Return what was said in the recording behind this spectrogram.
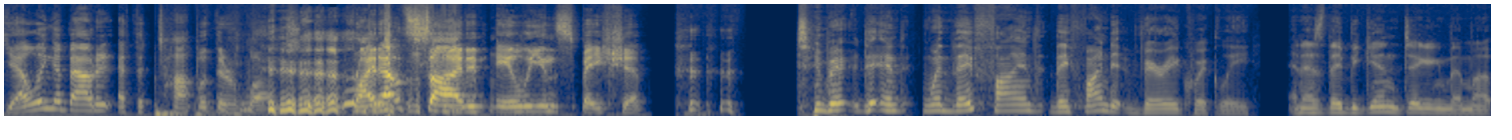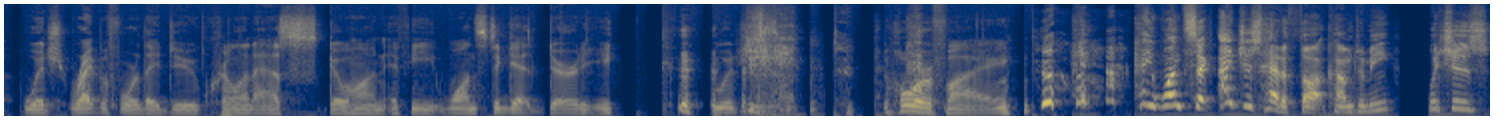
yelling about it at the top of their lungs, right outside an alien spaceship. And when they find they find it very quickly and as they begin digging them up which right before they do krillin asks gohan if he wants to get dirty which is horrifying Hey, one sec. I just had a thought come to me, which is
